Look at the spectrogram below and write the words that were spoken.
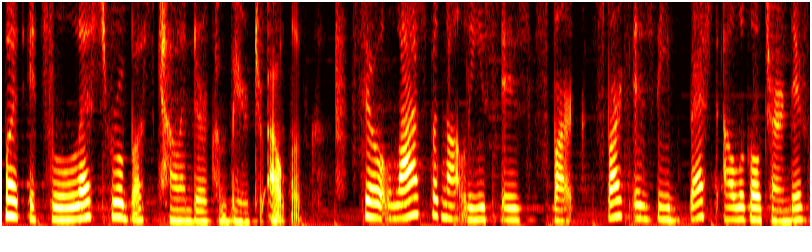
but it's less robust calendar compared to Outlook. So last but not least is Spark. Spark is the best Outlook alternative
